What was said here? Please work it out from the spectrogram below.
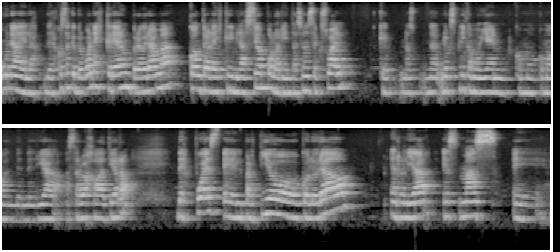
una de las, de las cosas que propone es crear un programa contra la discriminación por la orientación sexual, que no, no, explica muy bien cómo, cómo vendría a ser bajado a tierra. Después, el Partido Colorado en realidad es más eh,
